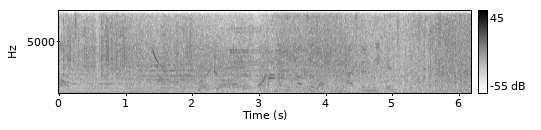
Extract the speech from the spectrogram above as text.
Assault. My God. Mechagodzilla has been weakened.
